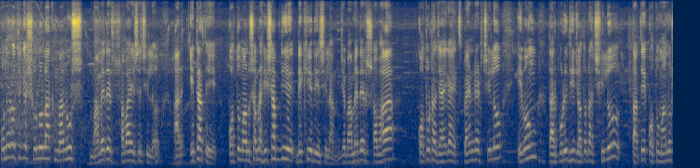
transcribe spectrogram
পনেরো থেকে ষোলো লাখ মানুষ বামেদের সভায় এসেছিল। আর এটাতে কত মানুষ, আমরা হিসাব দিয়ে দেখিয়ে দিয়েছিলাম যে বামেদের সভা কতটা জায়গা এক্সপ্যান্ডেড ছিল এবং তার পরিধি যতটা ছিল, তাতে কত মানুষ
